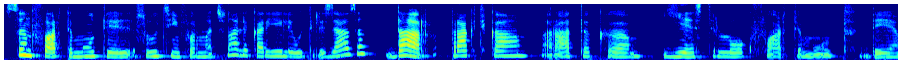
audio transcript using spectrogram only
Sunt foarte multe soluții informaționale care ei le utilizează, dar practica arată că este loc foarte mult de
